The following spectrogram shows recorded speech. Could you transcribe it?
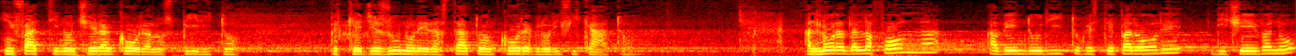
Infatti non c'era ancora lo Spirito perché Gesù non era stato ancora glorificato. Allora dalla folla, avendo udito queste parole, dicevano,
